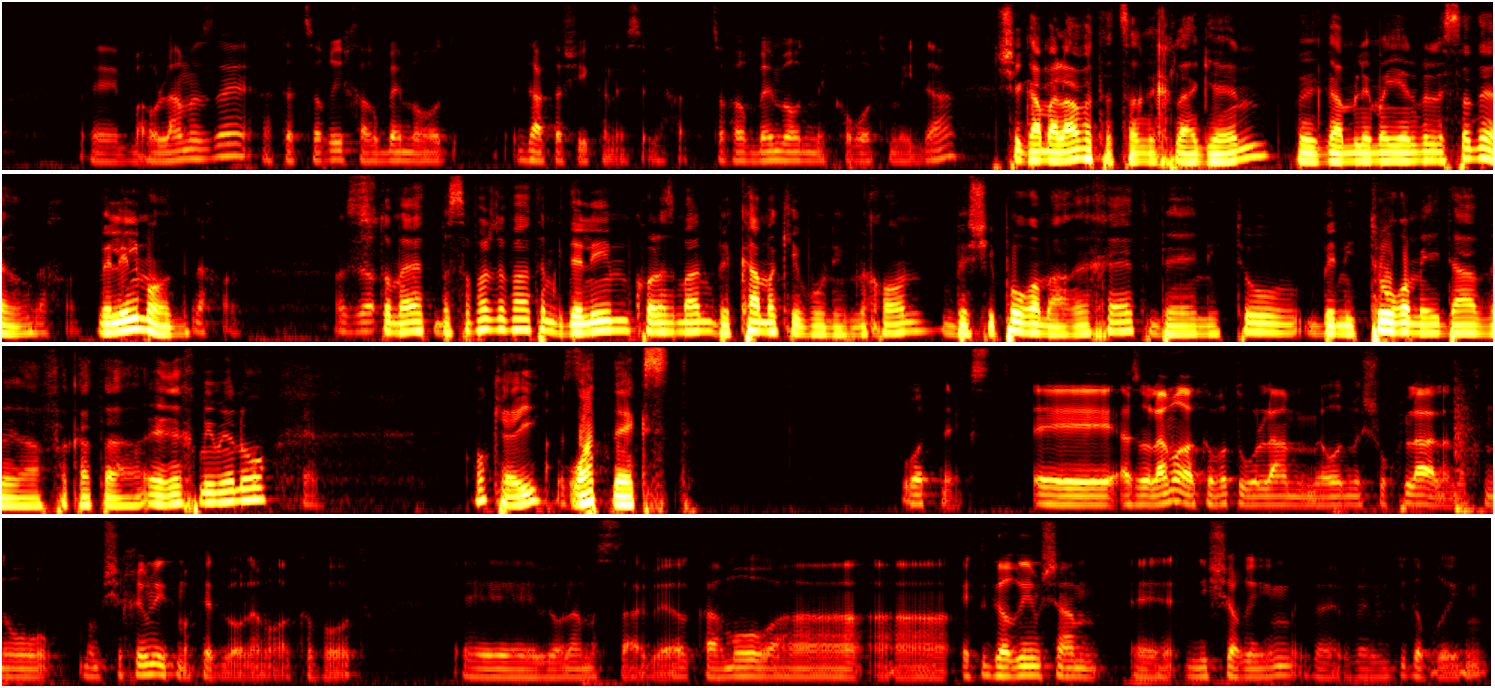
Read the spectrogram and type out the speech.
בעולם הזה, אתה צריך הרבה מאוד דאטה שייכנס אליך, אתה צריך הרבה מאוד מקורות מידע. שגם עליו אתה צריך להגן, וגם למיין ולסדר. נכון. וללמוד. נכון. זאת אומרת, בסופו של דבר אתם גדלים כל הזמן בכמה כיוונים, נכון? בשיפור המערכת, בניטור, בניטור המידע והפקת הערך ממנו. כן. אוקיי, okay, what next? what next? אה, אז עולם הרכבות הוא עולם מאוד משוכלל, אנחנו ממשיכים להתמקד בעולם הרכבות, אה, בעולם הסייבר. כאמור, האתגרים שם אה, נשארים ומתגברים.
